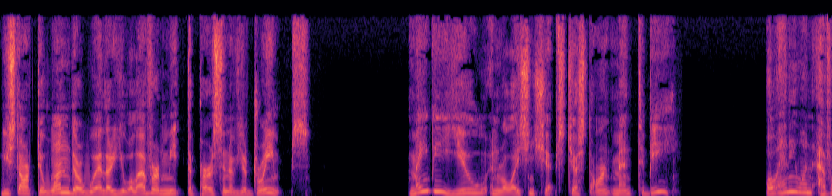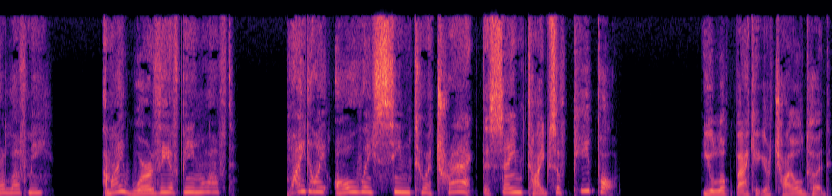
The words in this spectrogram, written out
You start to wonder whether you will ever meet the person of your dreams. Maybe you and relationships just aren't meant to be. Will anyone ever love me? Am I worthy of being loved? Why do I always seem to attract the same types of people? You look back at your childhood,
